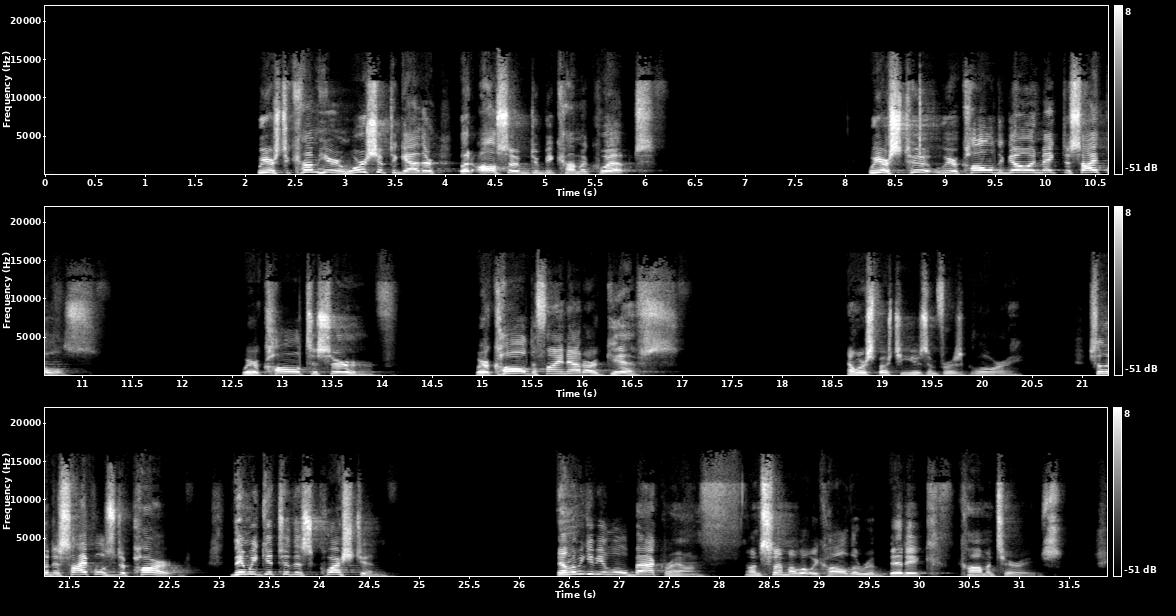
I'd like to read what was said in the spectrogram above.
We are to come here and worship together, but also to become equipped. We are, to, we are called to go and make disciples. We are called to serve. We are called to find out our gifts. And we're supposed to use them for His glory. So the disciples depart. Then we get to this question. Now, let me give you a little background on some of what we call the rabbinic commentaries.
